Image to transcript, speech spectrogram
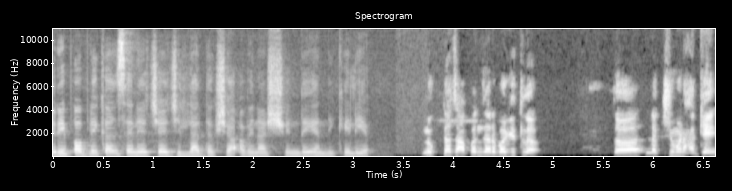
रिपब्लिकन सेनेचे जिल्हाध्यक्ष अविनाश शिंदे यांनी केली आहे. नुकतंच आपण जर बघितलं तर लक्ष्मण हाके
